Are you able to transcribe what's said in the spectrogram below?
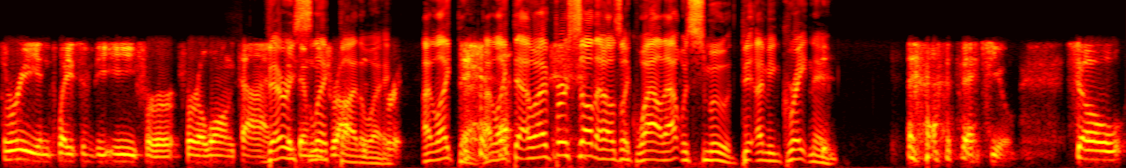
three in place of the E for for a long time. Very slick, by the way. Three. I like that. I like that. When I first saw that, I was like, "Wow, that was smooth." I mean, great name. Thank you. So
